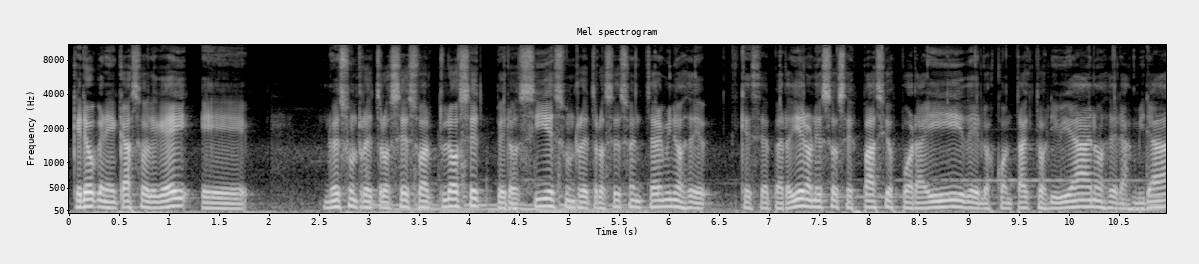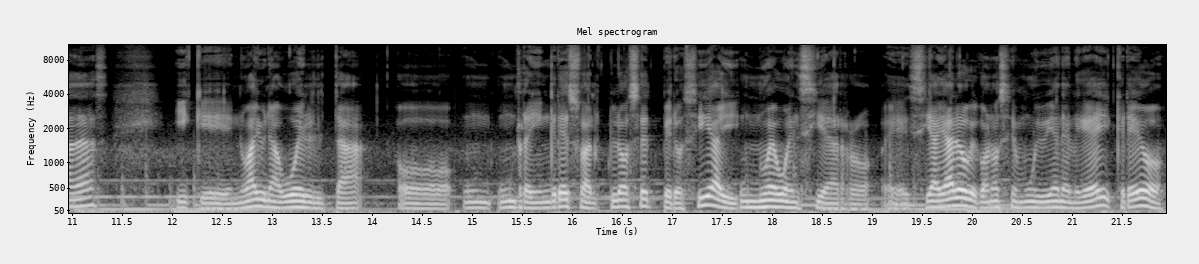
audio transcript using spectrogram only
creo que en el caso del gay eh, no es un retroceso al closet, pero sí es un retroceso en términos de que se perdieron esos espacios por ahí de los contactos livianos, de las miradas, y que no hay una vuelta o un, reingreso al closet, pero sí hay un nuevo encierro. Eh, si hay algo que conoce muy bien el gay, creo,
